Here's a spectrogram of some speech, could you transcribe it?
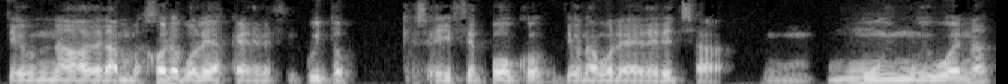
tiene una de las mejores voleas que hay en el circuito, que se dice poco, tiene una volea de derecha muy, muy buena.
